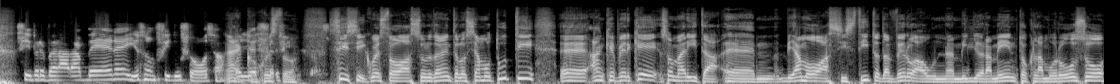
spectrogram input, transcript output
si preparerà bene, io sono fiduciosa. Ecco, questo, sì, sì, questo assolutamente lo siamo tutti, eh, anche perché insomma Rita, eh, abbiamo assistito davvero a un miglioramento clamoroso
